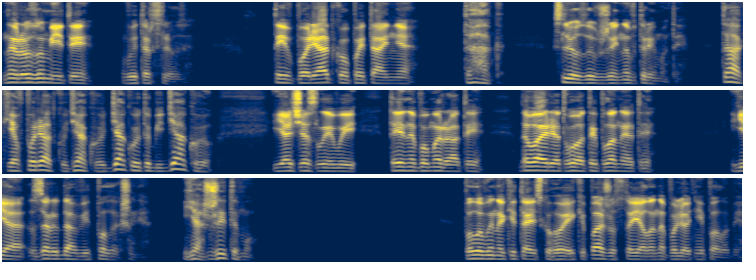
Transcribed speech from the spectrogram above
не розуміти, витер сльози. Ти в порядку питання? Так, сльози вже й не втримати. Так, я в порядку, дякую, дякую тобі, дякую. Я щасливий, ти не помирати. Давай рятувати планети. Я заридав від полегшення. Я житиму. Половина китайського екіпажу стояла на польотній палубі.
